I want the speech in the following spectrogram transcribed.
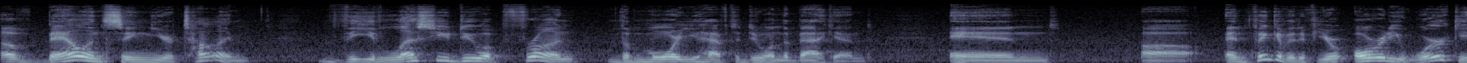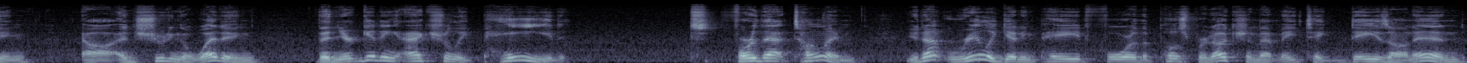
of balancing your time. The less you do up front, the more you have to do on the back end, and uh, and think of it: if you're already working uh, and shooting a wedding, then you're getting actually paid t- for that time you're not really getting paid for the post production that may take days on end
